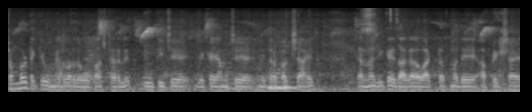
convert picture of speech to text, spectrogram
शंभर टक्के उमेदवार जवळपास ठरलेत. युतीचे जे काही आमचे मित्रपक्ष आहेत त्यांना जी काही जागा वाटपमध्ये अपेक्षा आहे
